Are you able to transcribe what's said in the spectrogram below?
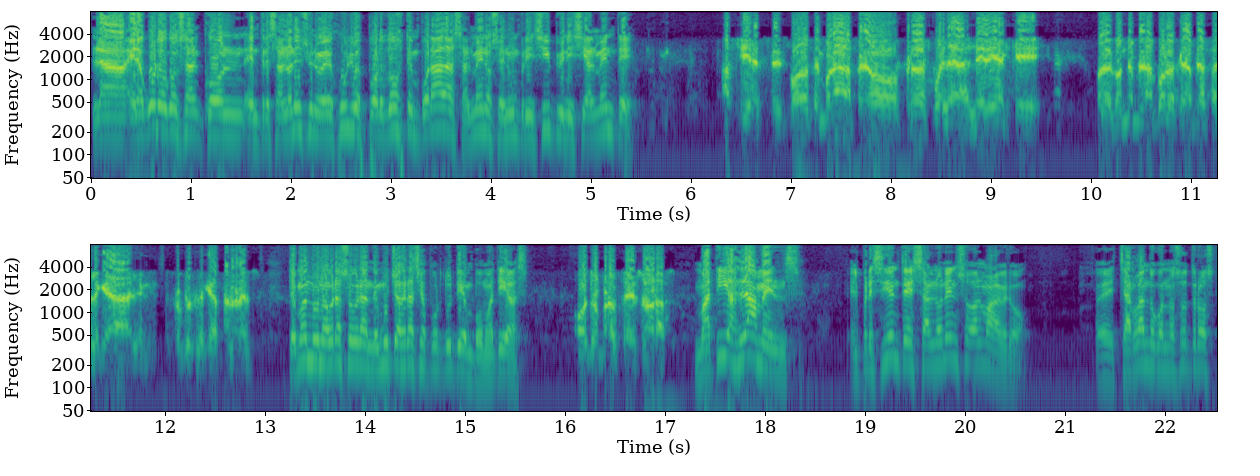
La, el acuerdo con, entre San Lorenzo y 9 de Julio es por dos temporadas, al menos en un principio inicialmente. Así es, es por dos temporadas, pero pero después la, idea es que, por el contemplo de acuerdo, que la plaza le queda, le, le queda a San Lorenzo. Te mando un abrazo grande, muchas gracias por tu tiempo, Matías. Otro para ustedes, un abrazo. Matías Lamens, el presidente de San Lorenzo de Almagro, eh, charlando con nosotros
